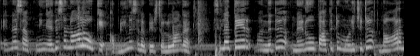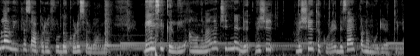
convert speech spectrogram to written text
என்ன சாப் நீங்கள் எது சொன்னாலும் ஓகே அப்படின்னு சில பேர் சொல்லுவாங்க. சில பேர் வந்துட்டு மெனுவை பார்த்துட்டு முழிச்சிட்டு நார்மலாக வீட்டில் சாப்பிட்ற ஃபுட்டை கூட சொல்லுவாங்க. பேசிக்கலி அவங்களால சின்ன டி விஷய விஷயத்தை கூட டிசைட் பண்ண முடியறதில்ல.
